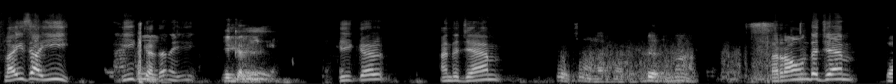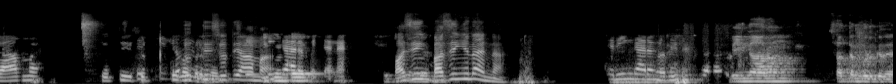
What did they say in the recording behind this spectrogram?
ஃபிளைஸா ஈ ஈக்கள் தானே ஈக்கள். ஈக்கள் அந்த jam around the jam jam சுத்தி சுத்தி சுத்தி ஆமா. பசிங் பசிங்னா என்ன? ரீங்காரம். ரீங்காரம் சத்தம் கொடுக்குது.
